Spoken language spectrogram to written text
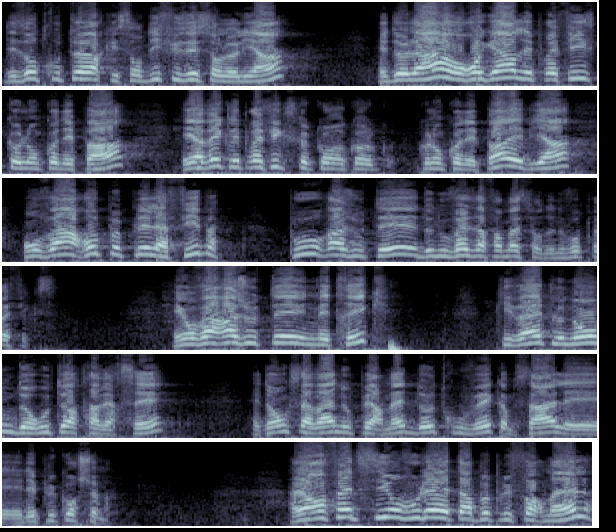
des autres routeurs qui sont diffusés sur le lien, et de là, on regarde les préfixes que l'on ne connaît pas, et avec les préfixes que, que, que l'on ne connaît pas, eh bien, on va repeupler la fibre pour rajouter de nouvelles informations, de nouveaux préfixes. Et on va rajouter une métrique qui va être le nombre de routeurs traversés. Et donc, ça va nous permettre de trouver comme ça les, les plus courts chemins. Alors, en fait, si on voulait être un peu plus formel,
